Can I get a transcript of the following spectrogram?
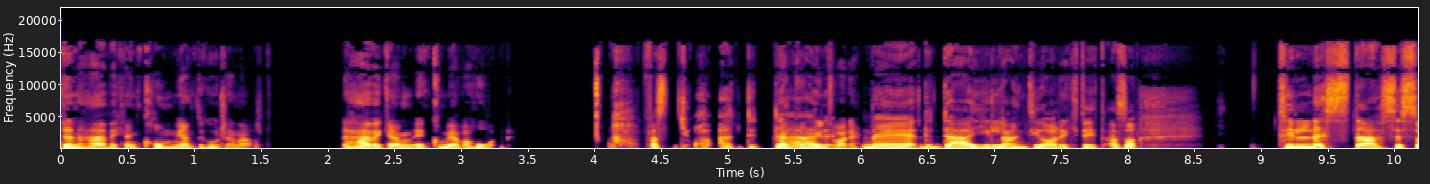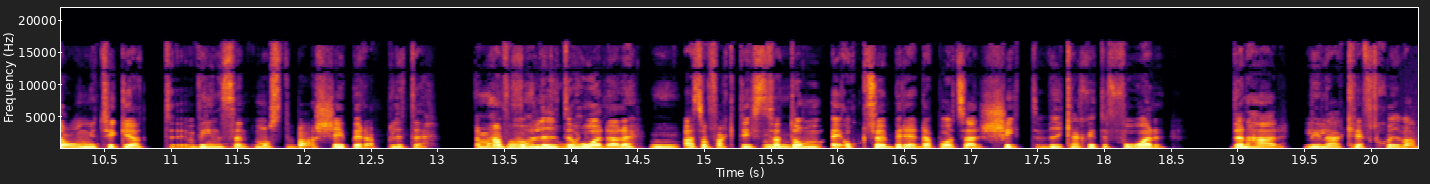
den här veckan kommer jag inte godkänna allt. Den här veckan kommer jag vara hård. Fast ja, det Han kommer där, inte vara det. Nej, det där gillar inte jag riktigt. Alltså, till nästa säsong tycker jag att Vincent måste bara shape it up lite. Han får vara lite hård. hårdare. Mm. Alltså faktiskt, Så Mm. att de är också är beredda på att så här, shit, vi kanske inte får den här lilla kräftskivan.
